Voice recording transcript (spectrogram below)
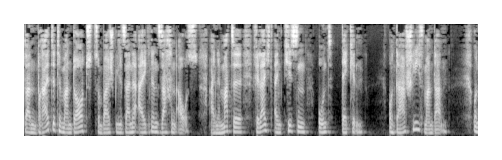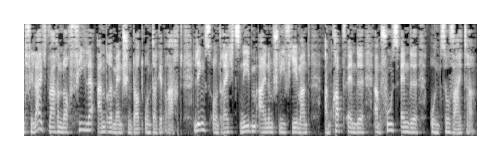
Dann breitete man dort zum Beispiel seine eigenen Sachen aus, eine Matte, vielleicht ein Kissen und Decken. Und da schlief man dann. Und vielleicht waren noch viele andere Menschen dort untergebracht. Links und rechts neben einem schlief jemand, am Kopfende, am Fußende und so weiter.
